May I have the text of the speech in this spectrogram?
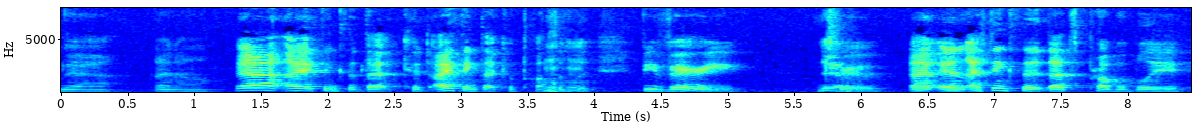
Yeah, I know. Yeah, I think that that could. I think that could possibly Mhm. be very Yeah. true, uh, and I think that that's probably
